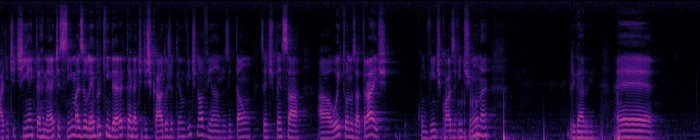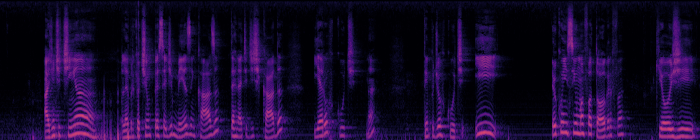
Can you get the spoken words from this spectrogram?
A gente tinha internet, sim, mas eu lembro que ainda era internet de escada. Hoje eu tenho 29 anos. Então, se a gente pensar há oito anos atrás, com 20, quase 21, né? Obrigado, Gui. É... A gente tinha... Eu lembro que eu tinha um PC de mesa em casa, internet de escada, e era Orkut, né? Tempo de Orkut. E eu conheci uma fotógrafa que hoje...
